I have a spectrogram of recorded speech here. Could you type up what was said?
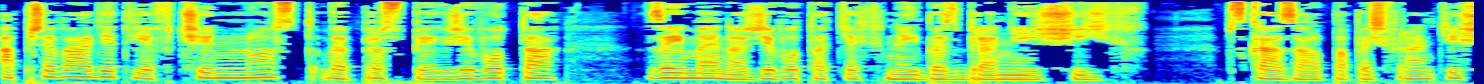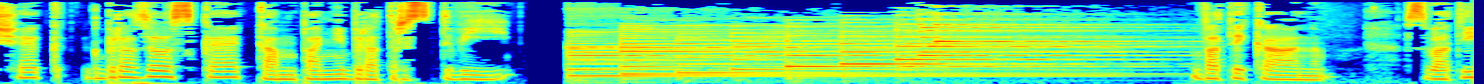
a převádět je v činnost ve prospěch života, zejména života těch nejbezbranějších, vzkázal papež František k brazilské kampani bratrství. Vatikán. Svatý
